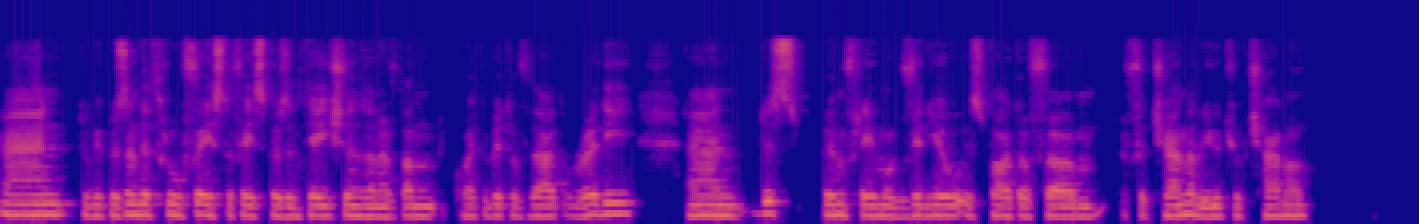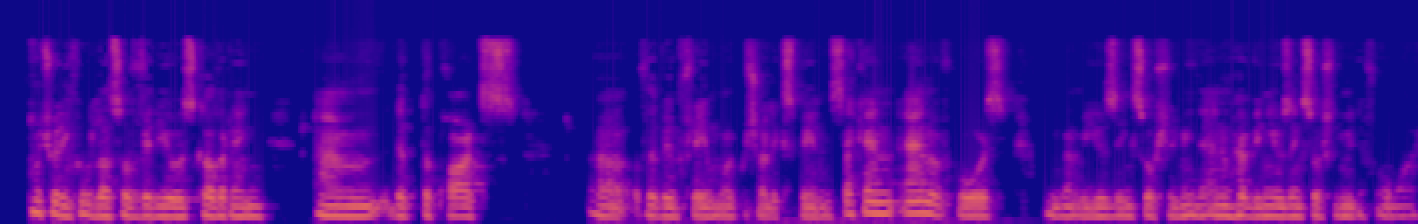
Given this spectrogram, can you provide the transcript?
and to be presented through face-to-face -face presentations, and I've done quite a bit of that already. And this BIM framework video is part of, um, of a channel, a YouTube channel, which will include lots of videos covering um, the, the parts uh, of the BIM framework, which I'll explain in a second. And of course, we're going to be using social media and we have been using social media for a while.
